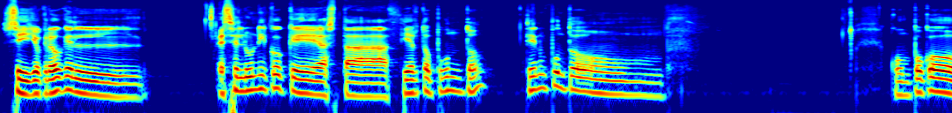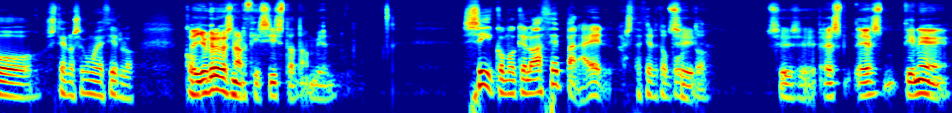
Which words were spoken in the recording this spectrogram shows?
Sí, yo creo que es el único que hasta cierto punto tiene un punto con un poco, hostia, no sé cómo decirlo. yo creo que es narcisista también. Sí, como que lo hace para él hasta cierto punto. Sí, sí. Es, es, tiene,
